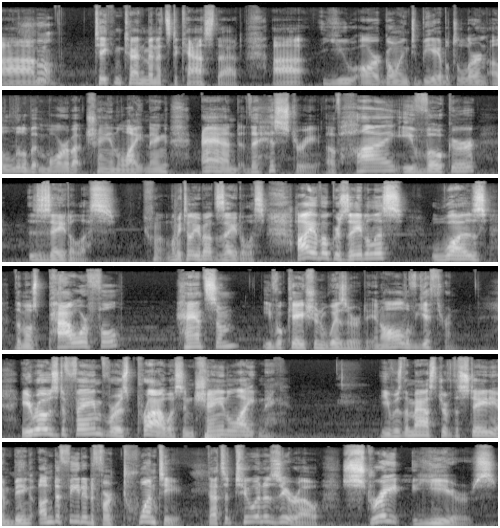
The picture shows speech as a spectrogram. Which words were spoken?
Um, Huh. Taking 10 minutes to cast that, uh, you are going to be able to learn a little bit more about Chain Lightning and the history of High Evoker Zadalus. Let me tell you about Zadalus. High Evoker Zadalus was the most powerful, handsome evocation wizard in all of Ythryn. He rose to fame for his prowess in Chain Lightning. He was the master of the stadium, being undefeated for 20, that's a 2 and a 0, straight years.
